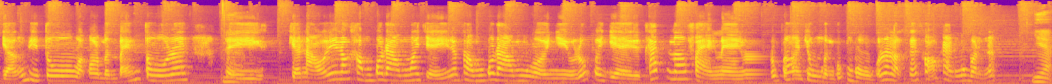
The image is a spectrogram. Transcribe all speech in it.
dẫn đi tour hoặc là mình bán tour đó thì chợ nổi nó không có đông á chị nó không có đông. Rồi nhiều lúc về khách nó phàn nàn lúc đó nói chung mình cũng buồn đó là cái khó khăn của mình đó dạ.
